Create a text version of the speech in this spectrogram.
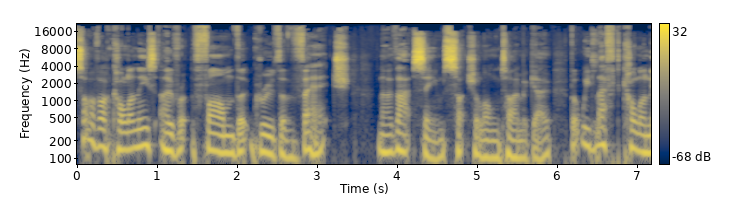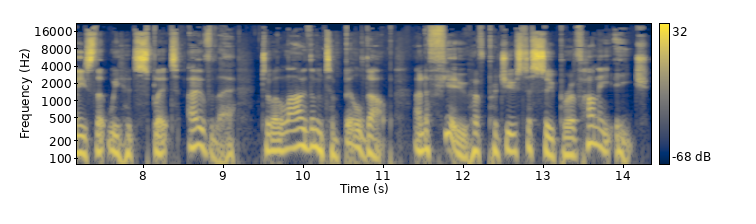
Some of our colonies over at the farm that grew the vetch, now that seems such a long time ago, but we left colonies that we had split over there to allow them to build up, and a few have produced a super of honey each.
